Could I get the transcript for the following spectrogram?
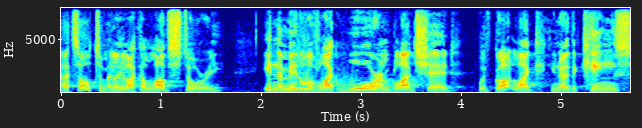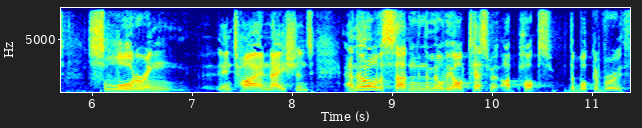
it's ultimately like a love story in the middle of like war and bloodshed. We've got like, you know, the kings slaughtering entire nations. And then all of a sudden, in the middle of the Old Testament, up pops the book of Ruth.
